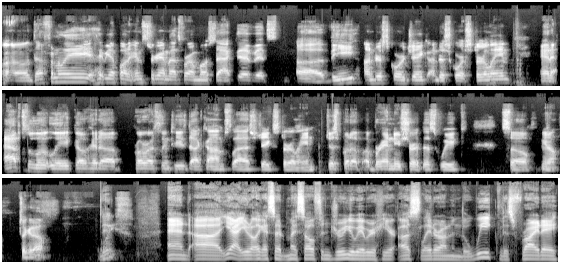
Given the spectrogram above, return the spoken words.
Uh, definitely hit me up on Instagram. That's where I'm most active. It's uh, the underscore Jake underscore Sterling. And absolutely go hit up prowrestlingtees.com slash Jake Sterling. Just put up a brand new shirt this week. So, you know, check it out. Nice. And uh, yeah, you know, like I said, myself and Drew, you'll be able to hear us later on in the week. This Friday,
